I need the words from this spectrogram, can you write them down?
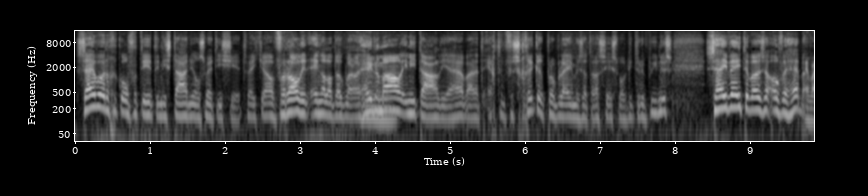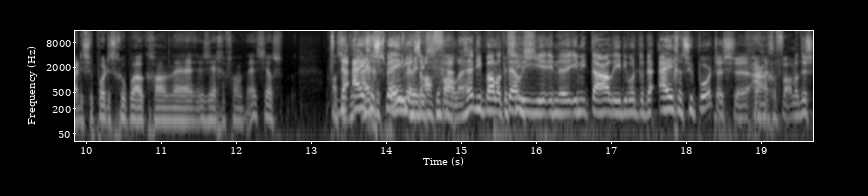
Zij worden geconfronteerd in die stadions met die shit. Weet je wel. Vooral in Engeland ook, maar helemaal in Italië. Hè, waar het echt een verschrikkelijk probleem is, dat racisme op die tribunes. Zij weten waar ze over hebben. En waar die supportersgroepen ook gewoon uh, zeggen van... Eh, zelfs als de eigen, eigen spelers is, afvallen. Ja. Hè? Die Balotelli in, de, in Italië, die wordt door de eigen supporters uh, ja. aangevallen. Dus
